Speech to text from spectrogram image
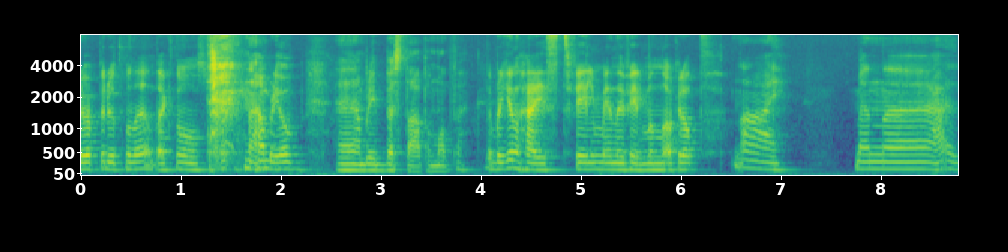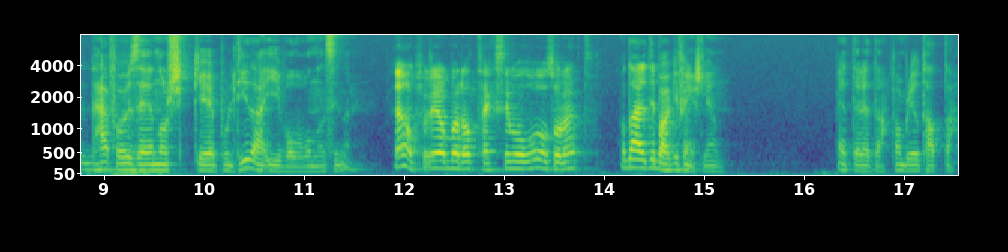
løper ut med det. Det er ikke noe Nei, han blir jo eh, Han blir busta, på en måte. Det blir ikke en heistfilm inn i filmen, akkurat. Nei. Men uh, her, får vi se norsk eh, politi da, i Volvoene sine. Ja, for vi har bare hatt taxi-Volvo så langt. Og da er det tilbake i fengsel igjen. Etter dette. For han blir jo tatt, da.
